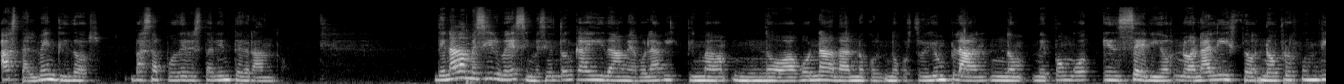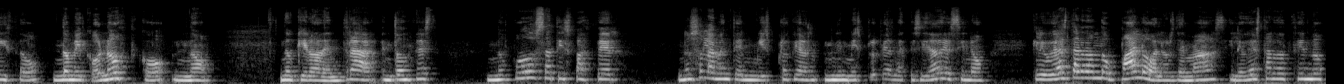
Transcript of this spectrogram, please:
hasta el 22 vas a poder estar integrando. De nada me sirve si me siento en caída, me hago la víctima, no hago nada, no, construyo un plan, no me pongo en serio, no analizo, no profundizo, no me conozco, no, no quiero adentrar. Entonces, no puedo satisfacer no solamente mis propias, mis propias necesidades, sino que le voy a estar dando palo a los demás y le voy a estar haciendo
